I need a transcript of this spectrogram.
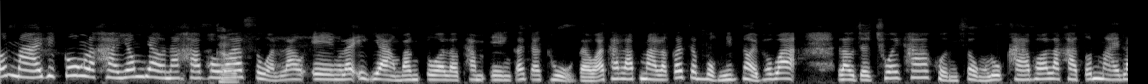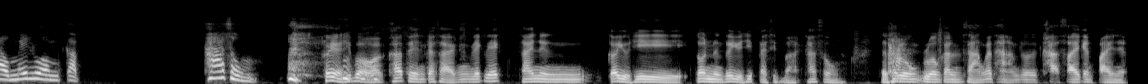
ต้นไม้พี่กุ้งราคาย่อมเยานะคะ เพราะครับว่าสวนเราเองและอีกอย่างบางตัวเราทำเองก็จะถูก แต่ว่าถ้ารับมาเราก็จะบวกนิดหน่อยเพราะว่าเราจะช่วยค่าขนส่งลูกค้า เพราะราคาต้นไม้เราไม่รวมกับค่าส่ง ก็อย่างที่บอกว่าค่าเพนกระถางเล็กๆไซส์หนึ่งก็อยู่ที่ต้นหนึ่งก็อยู่ที่แปดสิบาทค่าส่ง แต่ถ้าค่ะรวมรวมกันสามกระถางโดยค่าไซส์กันไปเนี่ย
